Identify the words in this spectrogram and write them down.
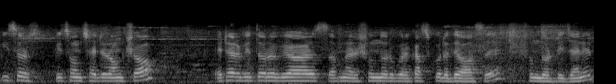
পিছর পিছন সাইডের অংশ। এটার ভিতরে ভিউয়ার্স আপনার সুন্দর করে কাজ করে দেওয়া আছে, সুন্দর ডিজাইনের।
